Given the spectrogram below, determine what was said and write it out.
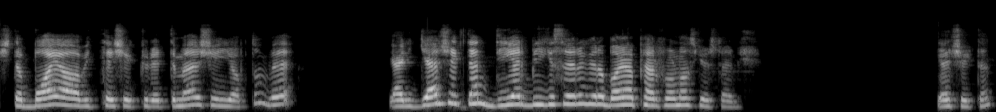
İşte bayağı bir teşekkür ettim. Her şeyi yaptım ve yani gerçekten diğer bilgisayara göre bayağı performans göstermiş. Gerçekten.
